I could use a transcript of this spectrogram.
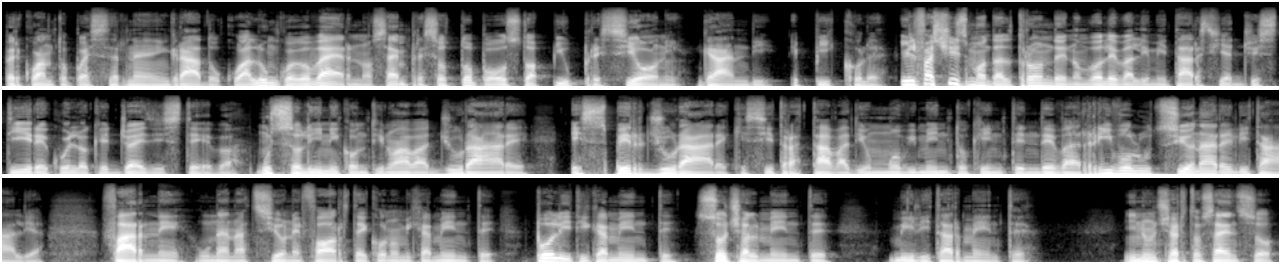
per quanto può esserne in grado qualunque governo, sempre sottoposto a più pressioni, grandi e piccole. Il fascismo d'altronde non voleva limitarsi a gestire quello che già esisteva. Mussolini continuava a giurare e spergiurare che si trattava di un movimento che intendeva rivoluzionare l'Italia, farne una nazione forte economicamente, politicamente, socialmente, militarmente. In un certo senso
